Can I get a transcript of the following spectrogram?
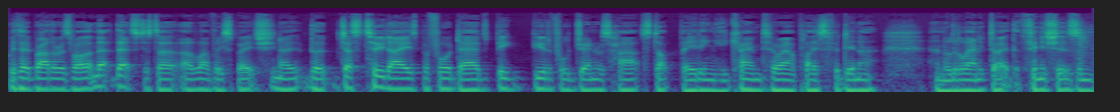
with her brother as well, and that that's just a, a lovely speech. You know, the just two days before Dad's big, beautiful, generous heart stopped beating, he came to our place for dinner, and a little anecdote that finishes, and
